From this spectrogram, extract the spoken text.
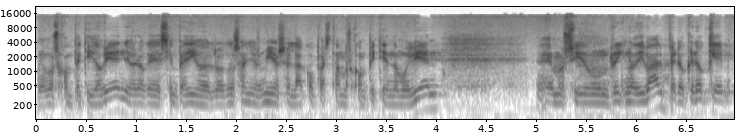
Hemos competido bien, yo creo que siempre digo, los dos años míos en la Copa estamos compitiendo muy bien. Hemos sido un rigno rival, pero creo que,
